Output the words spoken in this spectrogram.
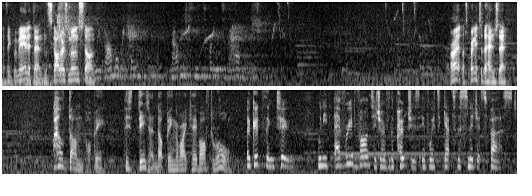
I think we made it then. The Scholar's Moonstone. We found what we came Alright, let's bring it to the henge then. well done, Poppy. This did end up being the right cave after all. A good thing, too. We need every advantage over the poachers if we're to get to the Snidgets first.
